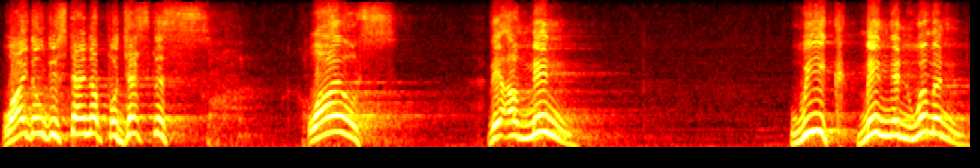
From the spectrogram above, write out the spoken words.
Why don't you stand up for justice? Whilst there are men, weak men and women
